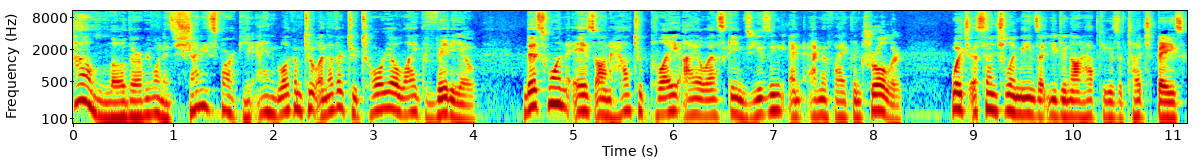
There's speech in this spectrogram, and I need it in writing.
Hello there everyone, it's Shiny Sparky and welcome to another tutorial-like video. This one is on how to play iOS games using an MFI controller, which essentially means that you do not have to use the touch-based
